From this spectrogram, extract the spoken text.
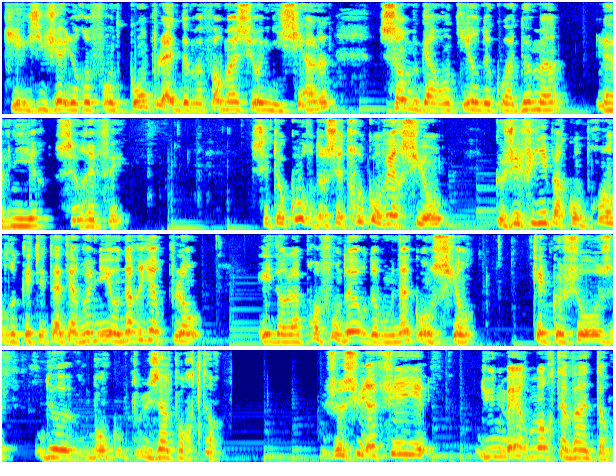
qui exigeait une refonte complète de ma formation initiale sans me garantir de quoi demain l'avenir serait fait. C'est au cours de cette reconversion que j'ai fini par comprendre qu'était intervenu en arrière-plan et dans la profondeur de mon inconscient quelque chose de beaucoup plus important. Je suis la fille d'une mère morte à 20 ans,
